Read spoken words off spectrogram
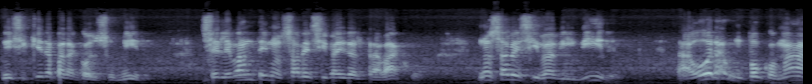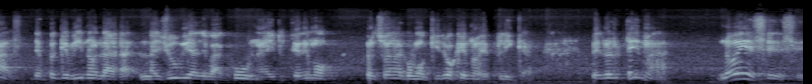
ni siquiera para consumir. Se levanta y no sabe si va a ir al trabajo, no sabe si va a vivir. Ahora un poco más, después que vino la, lluvia de vacuna y tenemos personas como Quiroz que nos explican. Pero el tema no es ese.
